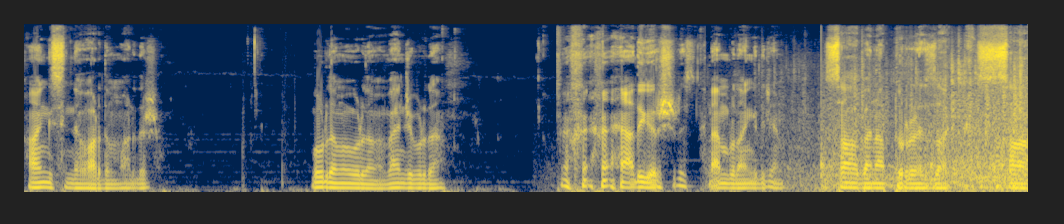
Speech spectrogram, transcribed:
Hangisinde vardım vardır? Burada mı burada mı? Bence burada. Hadi görüşürüz. Ben buradan gideceğim. Sağ ben Abdurrezzak. Sağ.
